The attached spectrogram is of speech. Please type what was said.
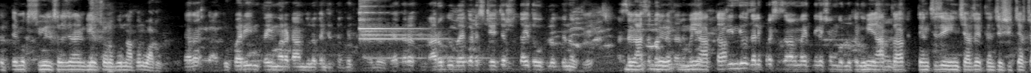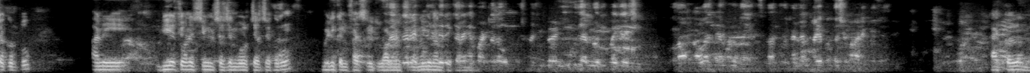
तर ते मग सिव्हिल सर्जन आणि डीएचओला बोलून आपण वाढवू. दादा दुपारी काही मराठा आंदोलकांची तब्येत होत्या तर आरोग्य विभागाकडे स्ट्रेचर सुद्धा इथं उपलब्ध नव्हते. असं असं. मी म्हणजे आता- तीन दिवस झाले प्रशासनाला माहीत नाही का शंभर लोक मी आता त्यांचे जे इन्चार्ज आहे त्यांच्याशी चर्चा करतो. आणि डीएचओ आणि सिव्हिल सर्जनवर चर्चा करून मेडिकल फॅसिलिटी वाढवण्याची विनंती करणार काय कळलं ना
